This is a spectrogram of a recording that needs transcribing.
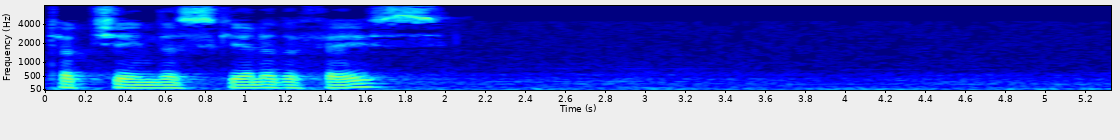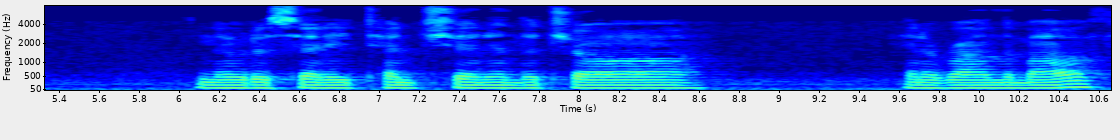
touching the skin of the face. Notice any tension in the jaw and around the mouth.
